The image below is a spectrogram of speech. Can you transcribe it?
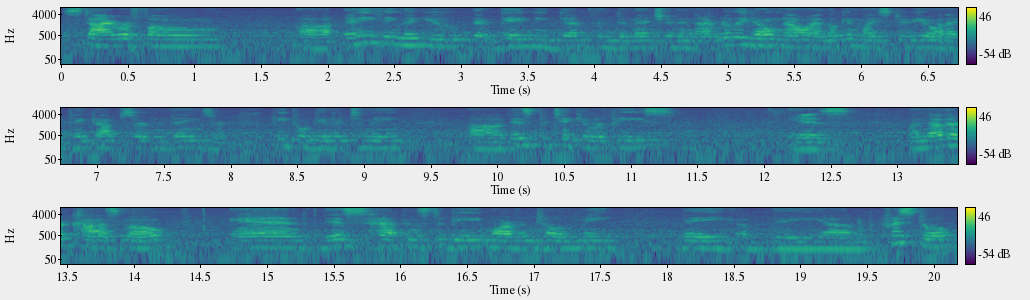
styrofoam, uh, anything that you that gave me depth and dimension. And I really don't know. I look in my studio and I pick up certain things, or people give it to me. Uh, this particular piece is another Cosmo and this happens to be, Marvin told me, the, uh, the um, crystal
